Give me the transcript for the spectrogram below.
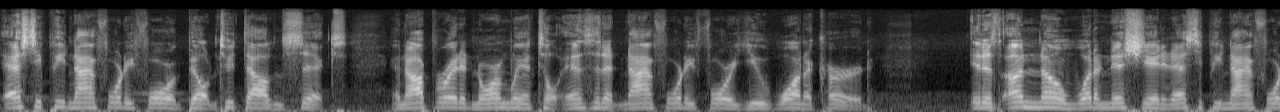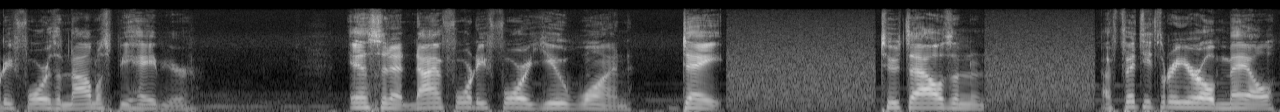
SCP-944 was built in 2006, and operated normally until Incident 944-U-1 occurred. It is unknown what initiated SCP-944's anomalous behavior. Incident 944-U-1 Date 2000 A 53-year-old male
